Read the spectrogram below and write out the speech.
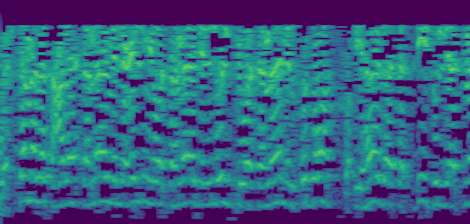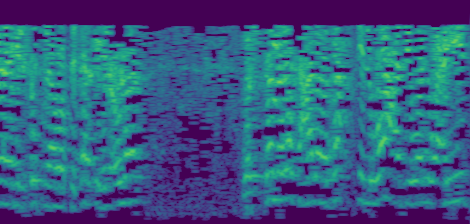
واشتملت على تمام العلم وتمام الملك وتمام القدرة وفي هذا تثبيت لأسمائه الحسنى وصفاته العلى. واشتملت على بحث الوعد والوعيد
